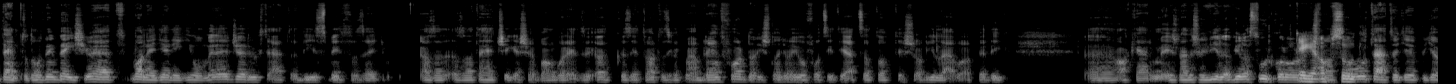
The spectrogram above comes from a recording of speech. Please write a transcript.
nem tudom, még be is jöhet, van egy elég jó menedzserük, tehát a Dean Smith az egy az a, az a tehetségesebb angol edző közé tartozik, aki már Brentforddal is nagyon jó focit játszatott, és a Villával pedig uh, akár, és ráadásul, hogy Villa, Villa szurkolóról Igen, is van abszolút. szó, tehát hogy ugye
